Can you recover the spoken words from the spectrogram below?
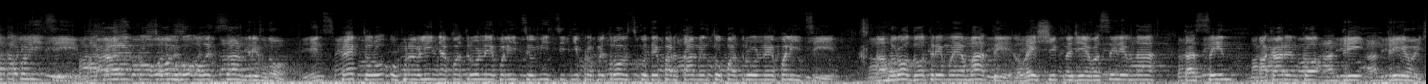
Лейтенанта поліції Макаренко Ольгу Олександрівну, інспектору управління патрульної поліції у місті Дніпропетровську департаменту патрульної поліції. Нагороду отримує мати Лещик Надія Васильівна та син Макаренко Андрій Андрійович.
